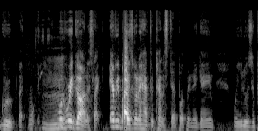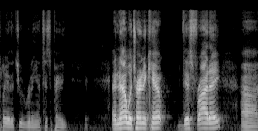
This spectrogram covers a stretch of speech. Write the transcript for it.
group, like mm-hmm. regardless. Like everybody's going to have to kind of step up in the game when you lose a player that you're really anticipating. And now with training camp this Friday, uh,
